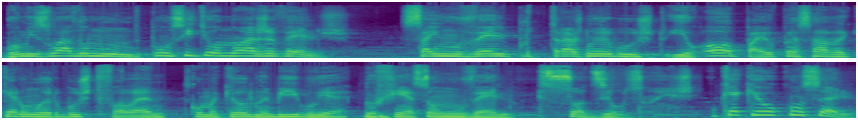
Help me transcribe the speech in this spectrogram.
Vou-me isolar do mundo, para um sítio onde não haja velhos sai um velho por detrás do arbusto. E eu, oh pá, eu pensava que era um arbusto falante, como aquele na Bíblia. No fim é só um velho. É só desilusões. O que é que eu aconselho?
